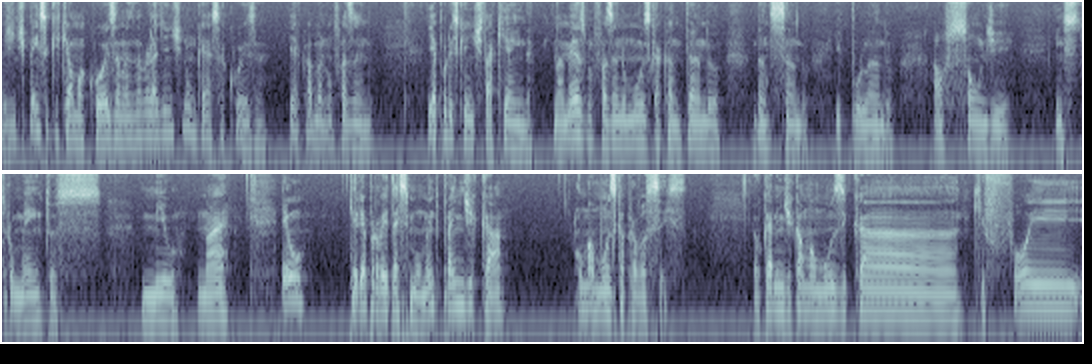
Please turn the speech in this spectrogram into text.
A gente pensa que quer uma coisa, mas na verdade a gente não quer essa coisa e acaba não fazendo. E é por isso que a gente está aqui ainda, não é mesmo? Fazendo música, cantando, dançando e pulando ao som de instrumentos mil, não é? Eu queria aproveitar esse momento para indicar uma música para vocês eu quero indicar uma música que foi.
